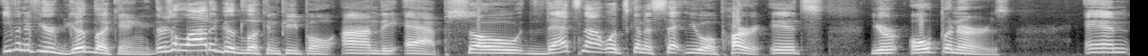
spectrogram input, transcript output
even if you're good looking, there's a lot of good looking people on the app. So that's not what's going to set you apart. It's your openers. And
